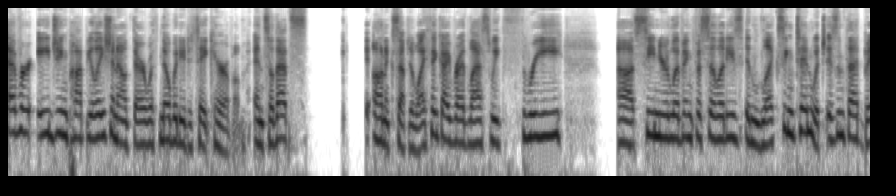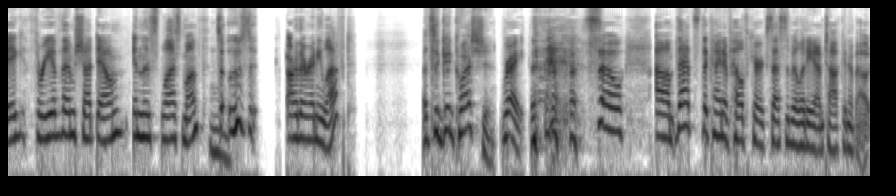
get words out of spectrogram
ever aging population out there with nobody to take care of them and so that's unacceptable. I think I read last week three uh, senior living facilities in Lexington, which isn't that big. Three of them shut down in this last month. Mm. So who's are there any left? That's a good question. Right. so um, that's the kind of healthcare accessibility I'm talking about.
